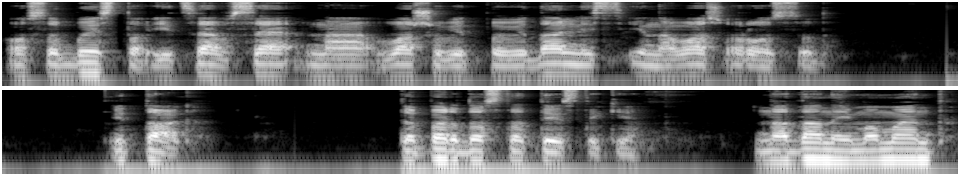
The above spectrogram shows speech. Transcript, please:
особисто, і це все на вашу відповідальність і на ваш розсуд. І так, тепер до статистики. На даний момент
